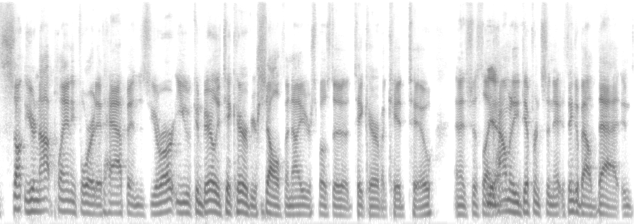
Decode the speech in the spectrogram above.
some, you're not planning for it. It happens. You're you can barely take care of yourself, and now you're supposed to take care of a kid too. And it's just like Yeah. how many different scenarios. Think about that, and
